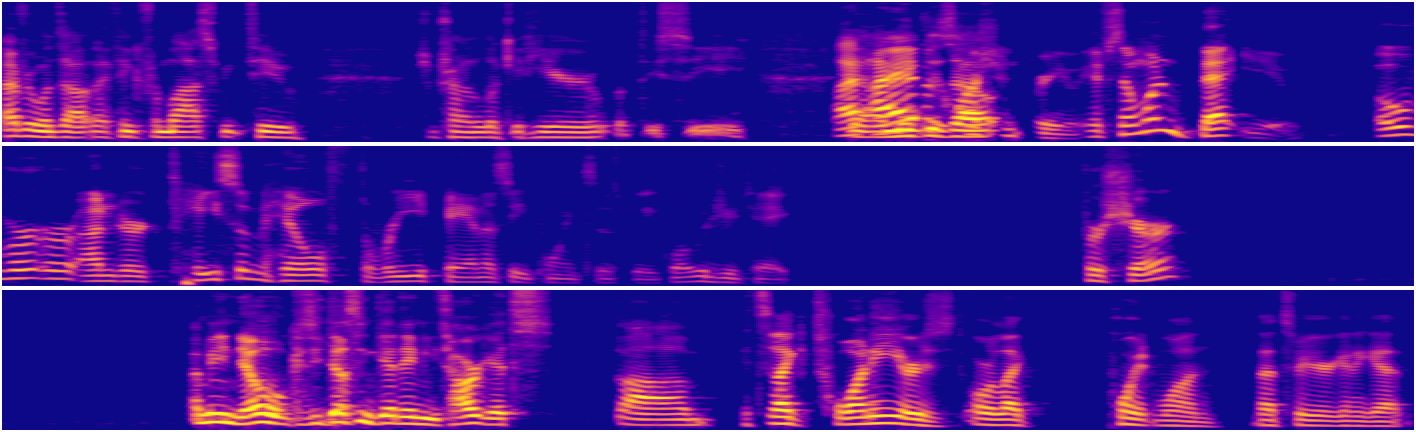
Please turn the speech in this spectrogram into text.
everyone's out. I think from last week too. So I'm trying to look at here what they see. I, Yeah, I Nick have a is out. question for you. If someone bet you over or under Taysom Hill three fantasy points this week, what would you take? For sure. I mean, no, because he doesn't get any targets. Um, It's like 20 or, or like 0.1. That's what you're going to get.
